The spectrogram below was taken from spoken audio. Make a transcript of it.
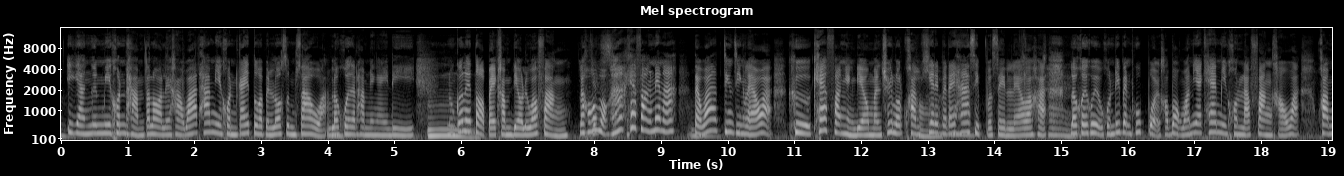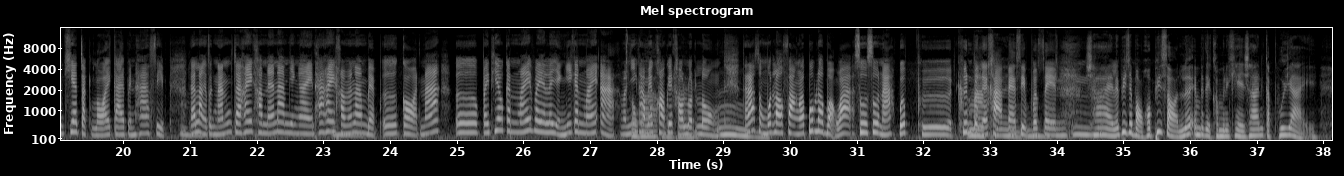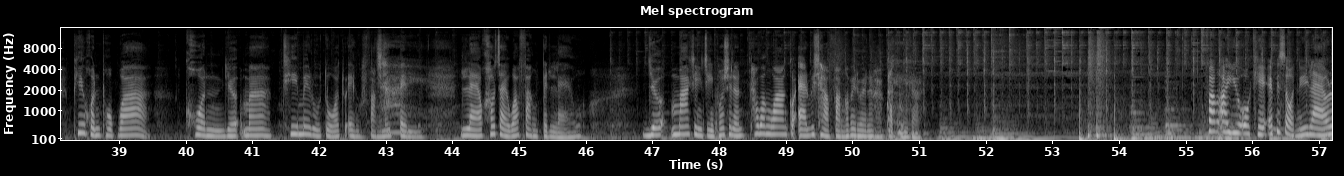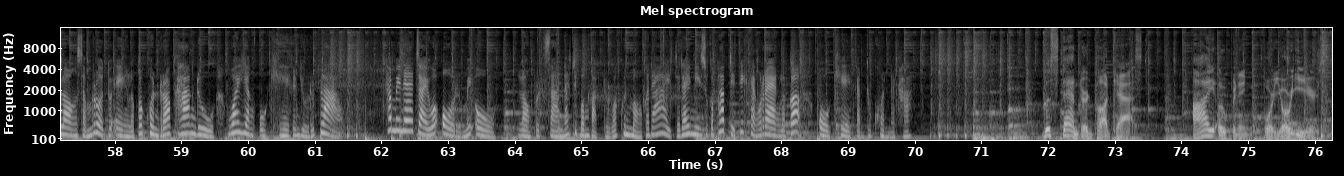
อีกอย่างหนึงมีคนถามตลอดเลยค่ะ ว่าถ้ามีคนใกล้ตัวเป็นโรคซึมเศร้าอะ เราควรจะทำยังไงดีอืมหนูก็เลยตอบไปคำเดียวเลยว่าฟัง แล้วเขาก็บอกฮะแค่ฟังเนี่ยนะ แต่ว่าจริง ๆ แล้วอะ คือแค่ฟังอย่างเดียวมันช่วยลดความพอเครียดไปได้ห้าสิบเปอร์เซ็นแล้วอะค่ะใช่เราเคยคุยกับคนที่เป็นผู้ป่วยเขาบอกว่าเนี่ยแค่มีคนรับฟังเขาอะความเครียดจากร้อยกลายเป็นห้าสิบและหลังจากนั้นจะให้คำแนะนำยังไง ถ้าให้คำแนะนำแบบเออกอดนะ เออ ไปเที่ยวกันไหมไปอะไรอย่างนี้กันไหมอะ มันยิ่งทำให้ความเครียดเขาลดลงอืมแต่ถ้าสมมุติเราฟังแล้วปุ๊บเราบอกว่าสู้ๆนะปุ๊บพืดขึ้นไปเลยค่ะมากขึ้นแปดสิบเปอร์เซ็นต์ใช่ แล้วพี่จะบอกเพราะพี่สอนเรื่อง empathic communication กับผู้ใหญ่ พี่ค้นพบว่าคนเยอะมากที่ไม่รู้ตัวว่าตัวเองฟังไม่เป็น แล้วเข้าใจว่าฟังเป็นแล้ว เยอะมากจริง ๆ เพราะฉะนั้นถ้าว่างๆก็ add วิชาฟังเข้าไปด้วยนะคะ ขอบคุณค่ะ ฟัง Are You OK episode นี้แล้วลองสำรวจตัวเองแล้วก็คนรอบข้างดูว่ายังโอเคกันอยู่หรือเปล่า ถ้าไม่แน่ใจว่าโอ หรือไม่โอ ลองปรึกษานักจิตบำบัดหรือว่าคุณหมอก็ได้ จะได้มีสุขภาพจิตที่แข็งแรง แล้วก็โอเคกันทุกคนนะคะ The Standard Podcast. Eye opening for your ears.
